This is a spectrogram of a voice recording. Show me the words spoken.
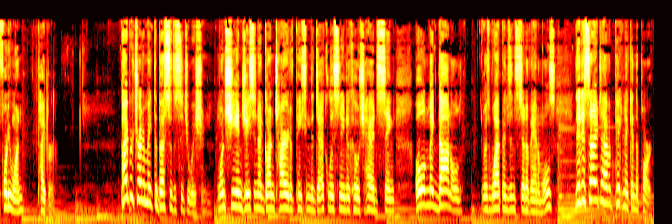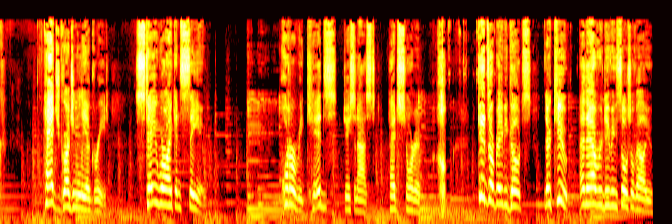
41, Piper. Piper tried to make the best of the situation. Once she and Jason had gotten tired of pacing the deck listening to Coach Hedge sing Old MacDonald with weapons instead of animals, they decided to have a picnic in the park. Hedge grudgingly agreed. Stay where I can see you. What are we, kids? Jason asked. Hedge snorted. kids are baby goats. They're cute, and they have redeeming social value.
